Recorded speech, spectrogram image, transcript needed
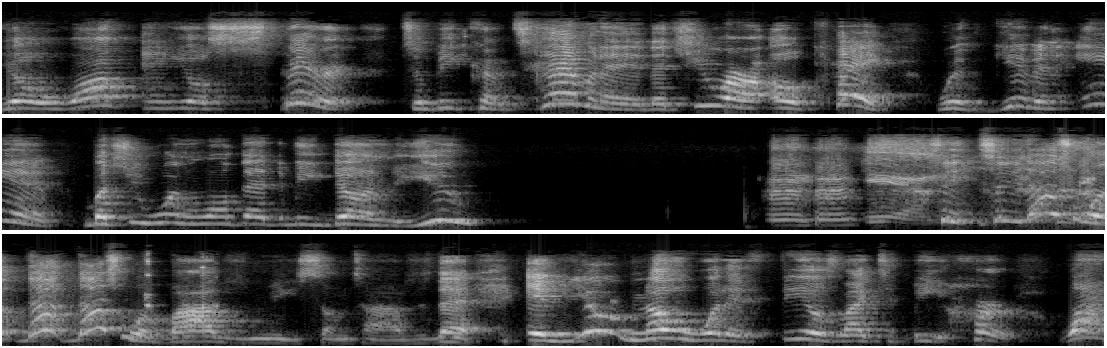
your walk, and your spirit to be contaminated, that you are okay with giving in, but you wouldn't want that to be done to you. Mm-hmm. Yeah. See, see, that's what that, that's what bothers me sometimes is that if you know what it feels like to be hurt, why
